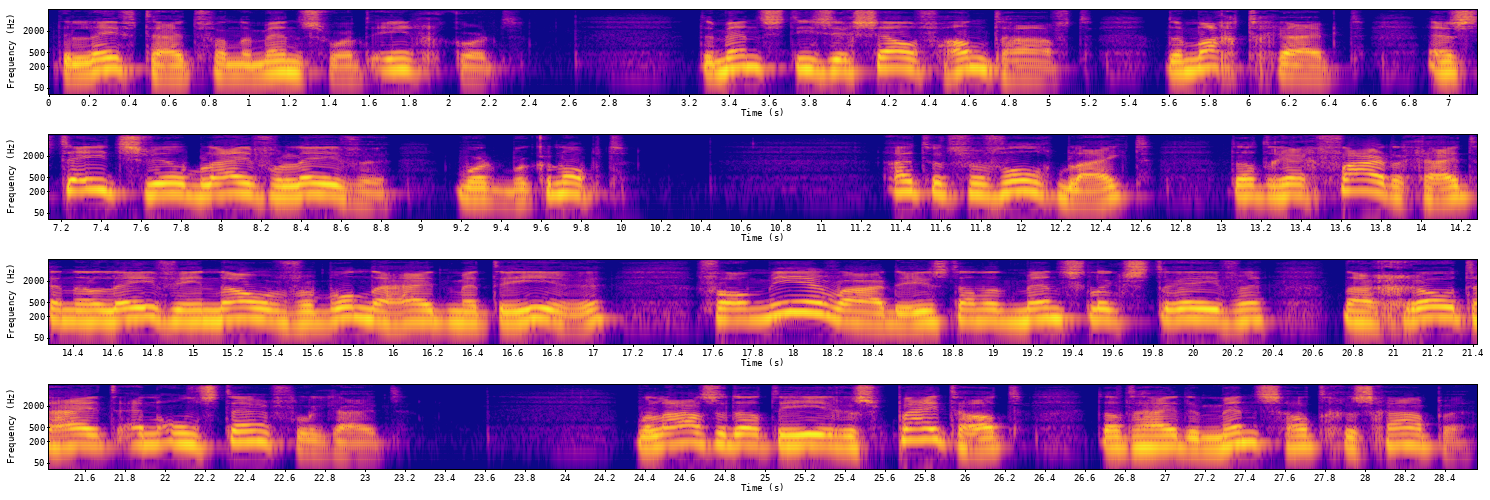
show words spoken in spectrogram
De leeftijd van de mens wordt ingekort. De mens die zichzelf handhaaft, de macht grijpt en steeds wil blijven leven, wordt beknopt. Uit het vervolg blijkt dat rechtvaardigheid en een leven in nauwe verbondenheid met de Heere van meer waarde is dan het menselijk streven naar grootheid en onsterfelijkheid. We lazen dat de Heere spijt had dat hij de mens had geschapen.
